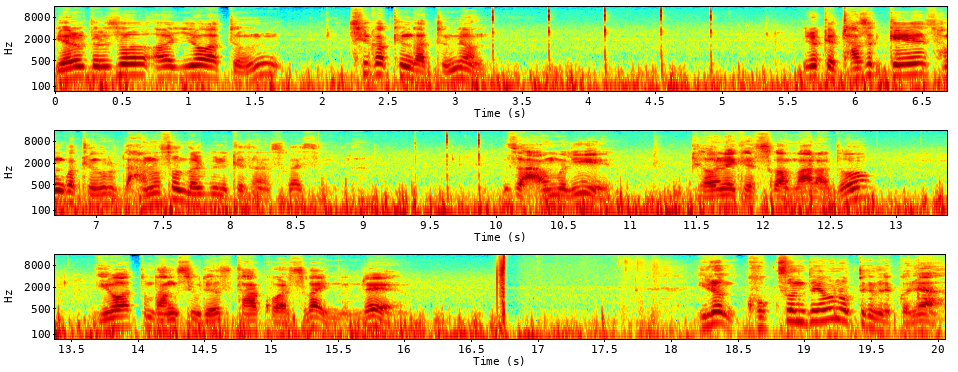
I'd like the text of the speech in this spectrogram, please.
예를 들어서 아, 이와 같은 칠각형 같으면 이렇게 다섯 개의 삼각형으로 나눠서 넓이를 계산할 수가 있습니다. 그래서 아무리 변의 개수가 많아도 이와 같은 방식으로 해서 다 구할 수가 있는데 이런 곡선 대형은 어떻게 될 거냐?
